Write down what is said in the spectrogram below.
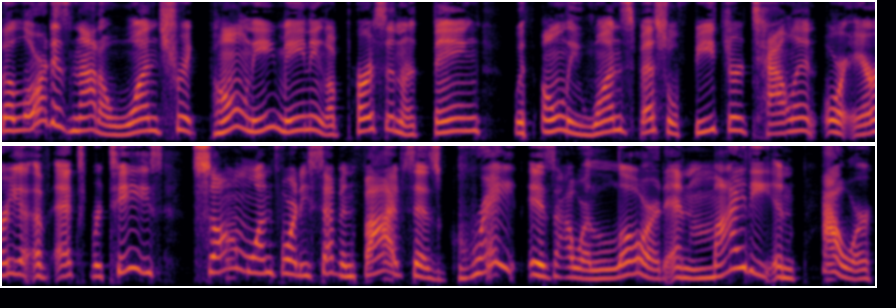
The Lord is not a one trick pony, meaning a person or thing with only one special feature, talent, or area of expertise. Psalm 147 5 says, Great is our Lord and mighty in power.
